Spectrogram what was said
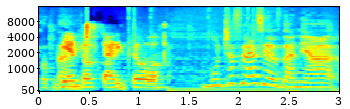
Total. Bien, Carito. Muchas gracias, Dania.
